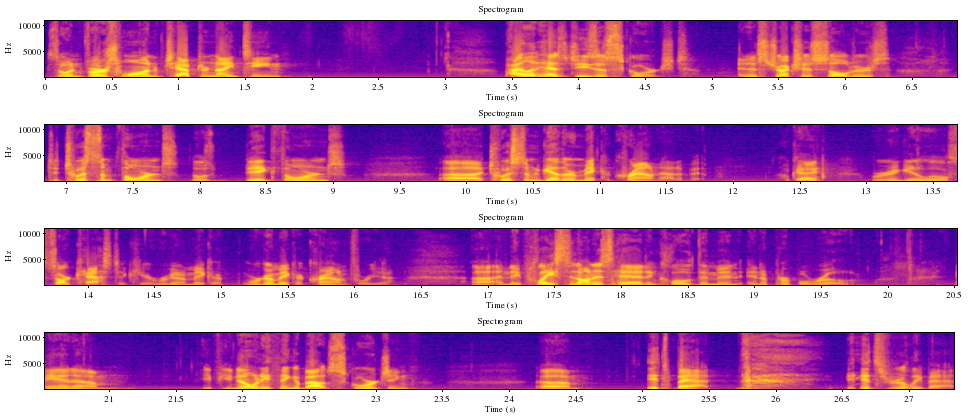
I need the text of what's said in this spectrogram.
So in verse 1 of chapter 19, Pilate has Jesus scourged and instructs his soldiers to twist some thorns, those big thorns, uh, twist them together and make a crown out of it. Okay, we're going to get a little sarcastic here. We're going to make a we're going to make a crown for you. Uh, and they placed it on his head and clothed him in, in a purple robe. And um, if you know anything about scourging, um, it's bad. it's really bad.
